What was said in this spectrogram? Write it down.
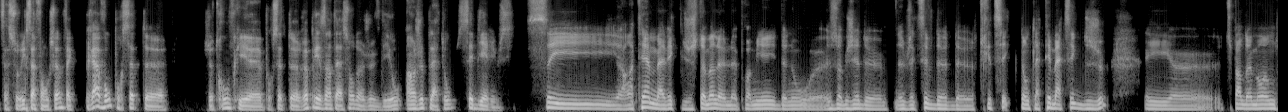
s'assurer que ça fonctionne. Fait bravo pour cette, je trouve que pour cette représentation d'un jeu vidéo en jeu de plateau, c'est bien réussi. c'est en thème avec justement le, premier de nos euh, objets de, d'objectifs de, critique, donc la thématique du jeu. Et euh, tu parles d'un monde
